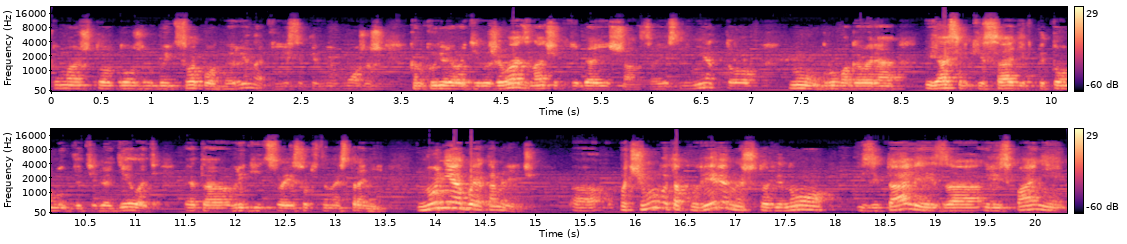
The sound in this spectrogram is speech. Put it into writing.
думаю, что должен быть свободный рынок. Если ты в нем можешь конкурировать и выживать, значит, у тебя есть шанс. А если нет, то, ну, грубо говоря, ясельки, садик, питомник для тебя делать, это вредить своей собственной стране. Но не об этом речь. А почему вы так уверены, что вино из Италии за, или Испании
